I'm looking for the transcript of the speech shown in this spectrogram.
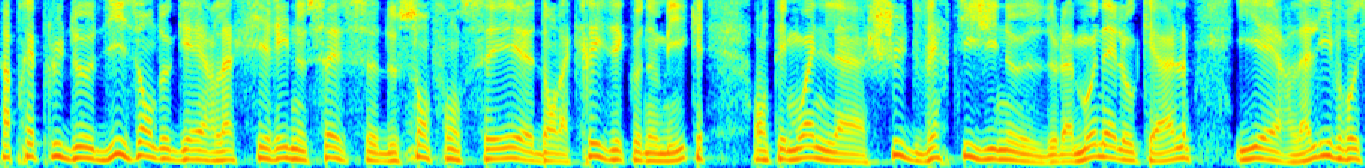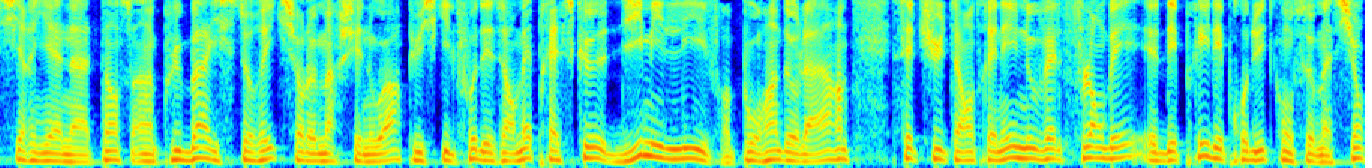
Après plus de dix ans de guerre, la Syrie ne cesse de s'enfoncer dans la crise économique. En témoigne la chute vertigineuse de la monnaie locale. Hier, la livre syrienne a atteint un plus bas historique sur le marché noir puisqu'il faut désormais presque 10 000 livres pour un dollar. Cette chute a entraîné une nouvelle flambée des prix des produits de consommation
